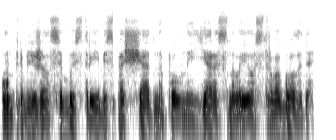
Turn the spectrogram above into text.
Он приближался быстро и беспощадно, полный яростного и острого голода.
